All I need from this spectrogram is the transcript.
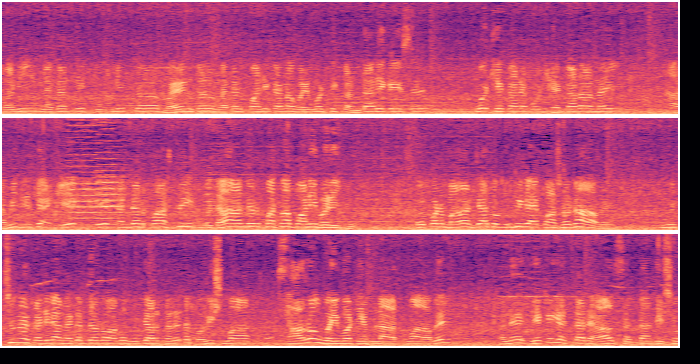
કડી નગરની પબ્લિક ભયંકર નગરપાલિકાના વહીવટથી કંટાળી ગઈ છે. કોઈ ઠેકાણે કોઈ ઠેકાણા નહીં. આવી જ રીતે એક એક અંડરપાસ નહીં, બધા અંડરપાસમાં પાણી ભરી ગયું. કોઈ પણ માણસ જાય તો ડૂબી જાય, પાછો ના આવે. હું ઈચ્છું કે કડીના નગરજનો આનો વિચાર કરે તો ભવિષ્યમાં સારો વહીવટ એમના હાથમાં આવે. અને જે કંઈ અત્યારે હાલ સત્તાધીશો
